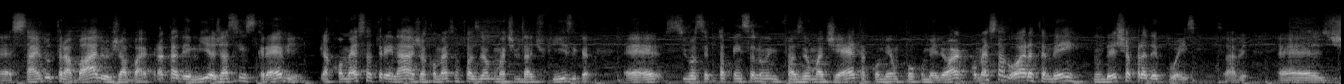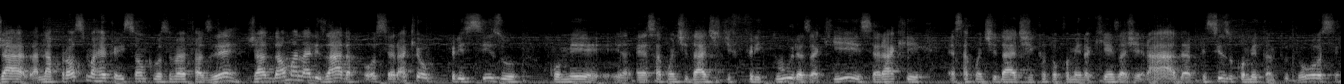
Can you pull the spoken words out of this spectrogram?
é, sai do trabalho, já vai para academia, já se inscreve, já começa a treinar, já começa a fazer alguma atividade física. É, se você está pensando em fazer uma dieta, comer um pouco melhor, começa agora também, não deixa para depois, sabe? É, já na próxima refeição que você vai fazer, já dá uma analisada. Pô, será que eu preciso comer essa quantidade de frituras aqui? Será que essa quantidade que eu estou comendo aqui é exagerada? Preciso comer tanto doce?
